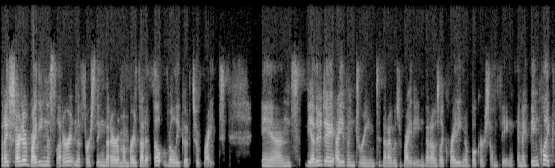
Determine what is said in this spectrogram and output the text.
but I started writing this letter, and the first thing that I remember is that it felt really good to write. And the other day, I even dreamed that I was writing, that I was like writing a book or something. And I think like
